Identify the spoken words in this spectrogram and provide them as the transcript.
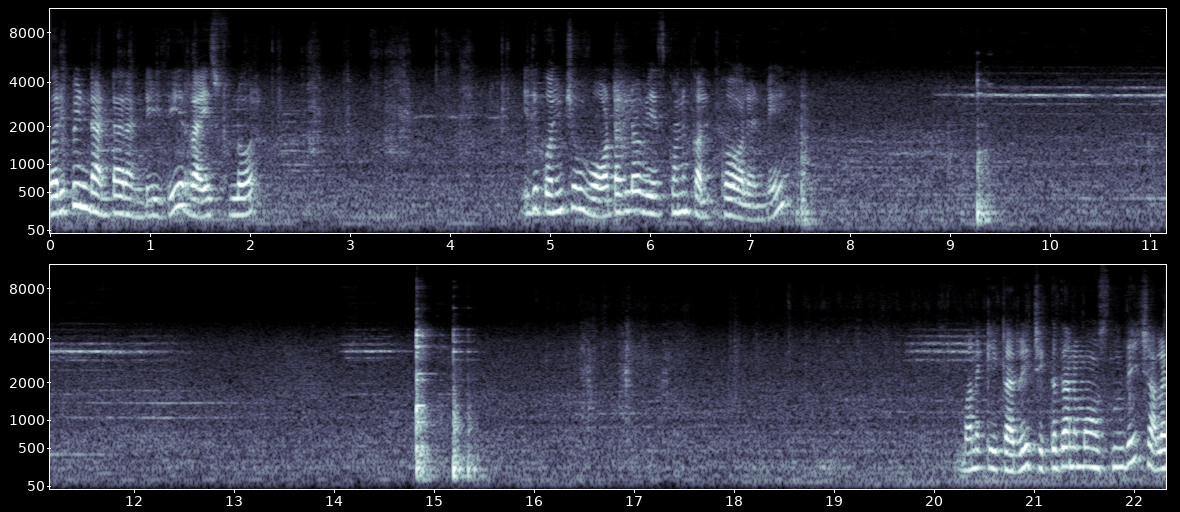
వరిపిండి అంటారండి ఇది రైస్ ఫ్లోర్ ఇది కొంచెం వాటర్లో వేసుకొని కలుపుకోవాలండి. మనకి కర్రీ చిక్కదనము వస్తుంది చాలా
